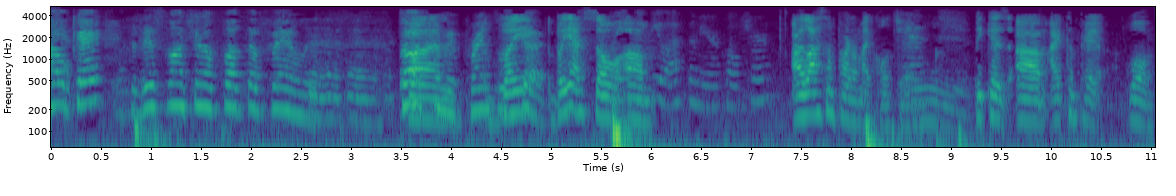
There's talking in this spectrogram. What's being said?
Okay, the dysfunctional fucked up family. Talk to me, Prince. But yeah, but yeah, so um, you lost some of your culture? I lost some part of my culture Yeah. because um, I compare. Well,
